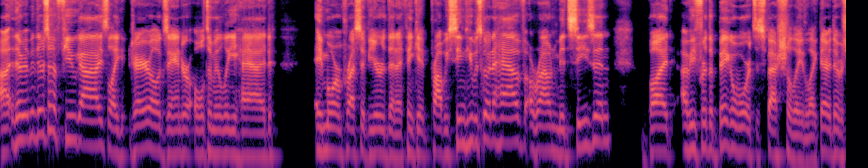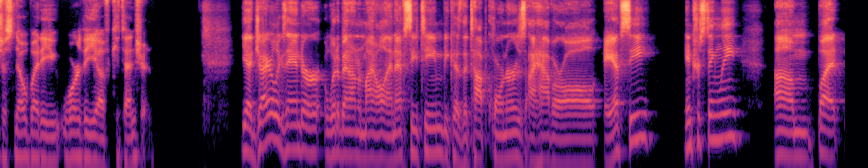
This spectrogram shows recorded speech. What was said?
Uh, there, I mean, there's a few guys like Jaire Alexander ultimately had a more impressive year than I think it probably seemed he was going to have around midseason. But I mean, for the big awards, especially, like there, there was just nobody worthy of contention. Yeah, Jaire Alexander would have been on my all NFC team because the top corners I have are all AFC, interestingly. Um, but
